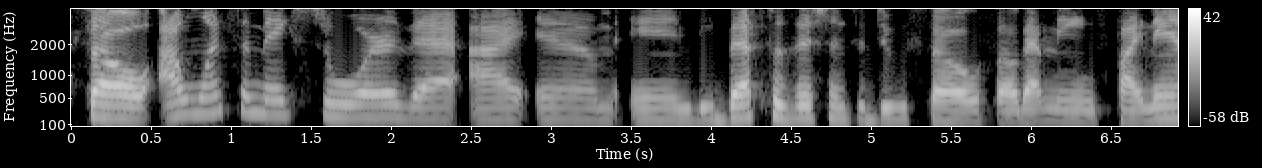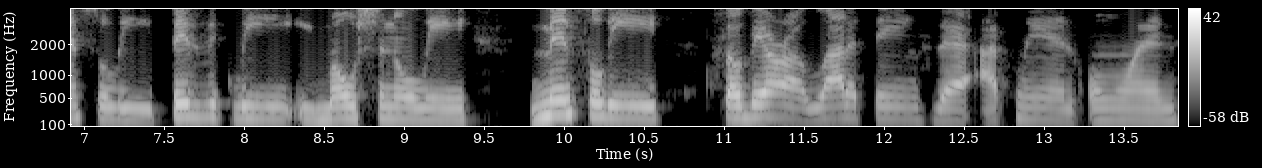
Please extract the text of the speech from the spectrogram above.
So I want to make sure that I am in the best position to do so. So that means financially, physically, emotionally, mentally. So there are a lot of things that I plan on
